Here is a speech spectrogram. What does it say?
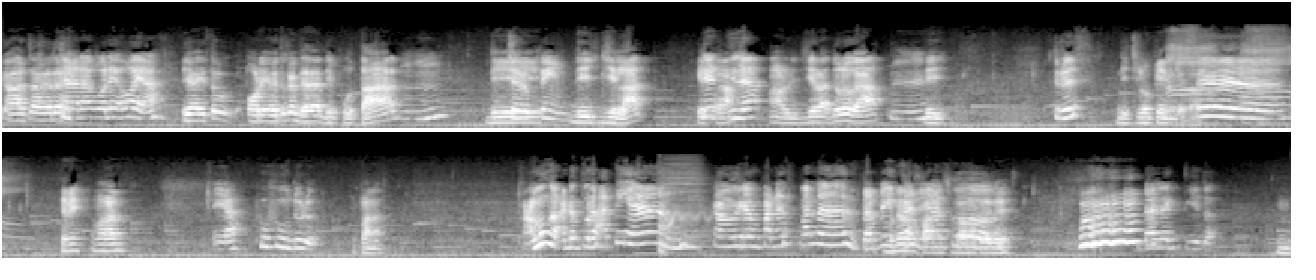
Kacau ya deh. Cara Oreo ya. Ya itu Oreo itu kan biasa diputar, Mhm. di Celupin. dijilat gitu Dia kan. jilat. Oh, dijilat dulu kan. Mhm. Di Terus? dicelupin gitu. Eh. Sini, makan. Ya, fufu dulu. Panas. Kamu nggak ada perhatian. Kamu bilang panas-panas, tapi Bener kasih panas aku banget direct gitu. Hmm.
